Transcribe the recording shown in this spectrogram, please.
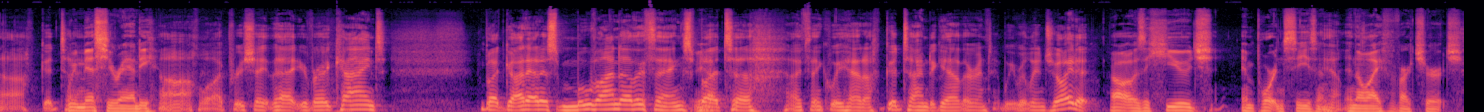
Ah, good time. We miss you, Randy. Ah, well, I appreciate that. You're very kind. But God had us move on to other things. But uh, I think we had a good time together and we really enjoyed it. Oh, it was a huge, important season yeah. in the life of our church.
